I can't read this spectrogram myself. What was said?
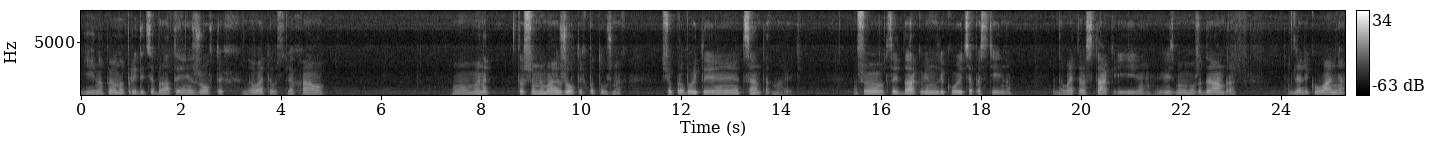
І напевно прийдеться брати жовтих. Давайте ось ляхао. У мене то, що немає жовтих потужних, щоб пробити центр навіть. Що цей Дарк він лікується постійно. Давайте ось так і візьмемо, може, Деандра для лікування.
